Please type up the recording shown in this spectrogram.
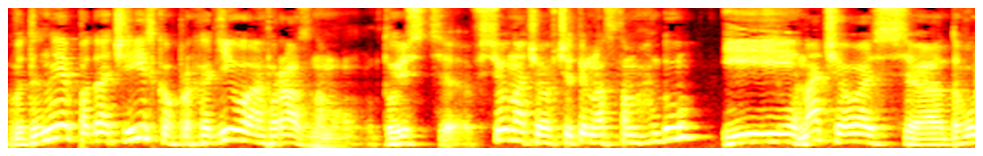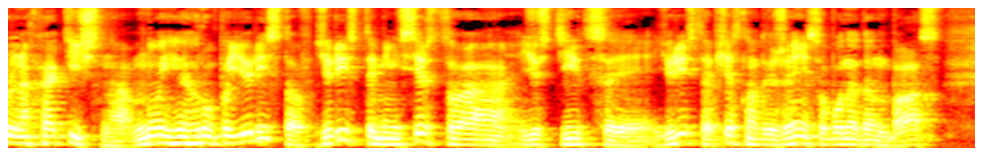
В ДНР подача исков проходила по-разному. То есть все началось в 2014 году и началось э, довольно хаотично. Многие группы юристов, юристы Министерства юстиции, юристы общественного движения «Свободный Донбасс», Э,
